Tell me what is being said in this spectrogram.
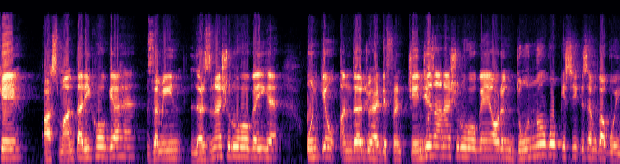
कि आसमान तारीख हो गया है, ज़मीन लर्जना शुरू हो गई है, उनके अंदर जो है डिफरेंट चेंजेस आना शुरू हो गए हैं और इन दोनों को किसी किस्म का कोई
